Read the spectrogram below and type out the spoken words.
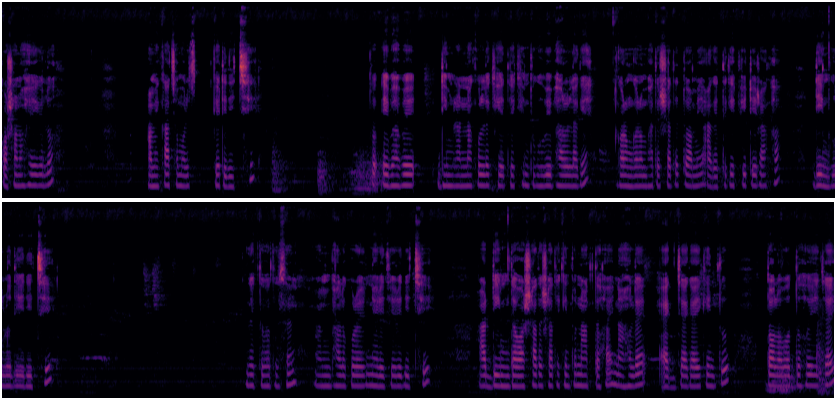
কষানো হয়ে গেল। আমি কাঁচামরিচ কেটে দিচ্ছি। তো এভাবে ডিম রান্না করলে খেতে কিন্তু খুবই ভালো লাগে। গরম গরম ভাতের সাথে তো আমি আগে থেকে ফিটে রাখা ডিমগুলো দিয়ে দিচ্ছি। দেখতে পাচ্ছেন? আমি ভালো করে নেড়ে চেড়ে দিচ্ছি। আর ডিম দেওয়ার সাথে সাথে কিন্তু নাড়তে হয়, না হলে এক জায়গায় কিন্তু দলবদ্ধ হয়ে যায়।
